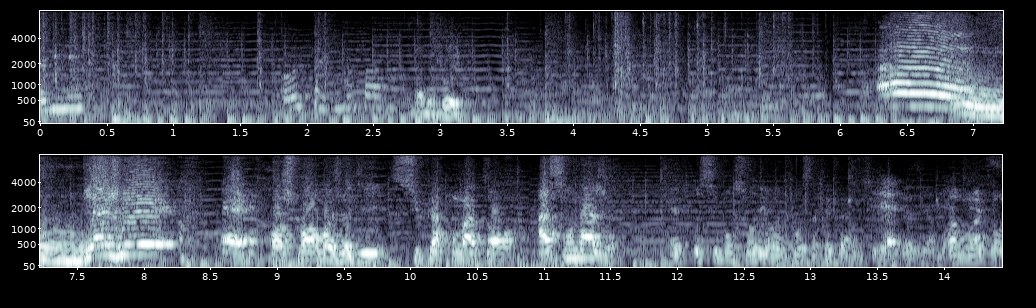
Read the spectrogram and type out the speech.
Ok, je me parle. Ah, bien joué. Ah oh. Bien joué eh, Franchement, moi je dis, super combattant. À son âge, être aussi bon sur les repos, ça fait quand même super plaisir. Bravo à toi.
